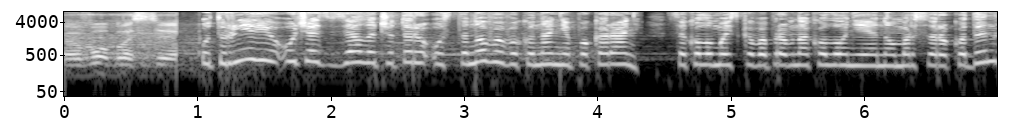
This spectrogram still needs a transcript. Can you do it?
е, в області. У турнірі участь взяли чотири установи виконання покарань. Це Коломийська виправна колонія номер 41,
